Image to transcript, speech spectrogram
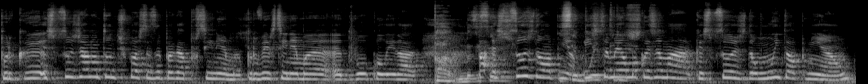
porque as pessoas já não estão dispostas a pagar por cinema, por ver cinema eh, de boa qualidade. Pá, mas Pá, é- as pessoas dão opinião. é Isto também é uma triste. coisa má, que as pessoas dão muita opinião.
